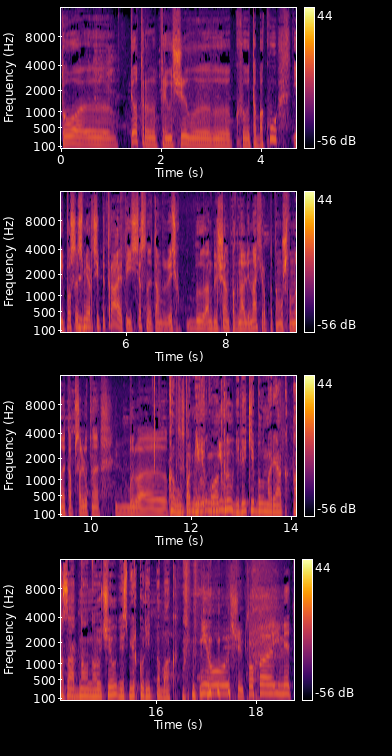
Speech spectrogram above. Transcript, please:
то э, Петр приучил э, к табаку, и после смерти Петра это, естественно, там этих англичан погнали нахер, потому что, ну, это абсолютно было... Э, Колумб Америку не, открыл, не... великий был моряк, а заодно научил весь мир курить табак. Не очень плохо иметь...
